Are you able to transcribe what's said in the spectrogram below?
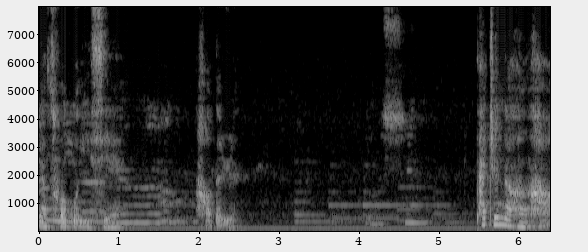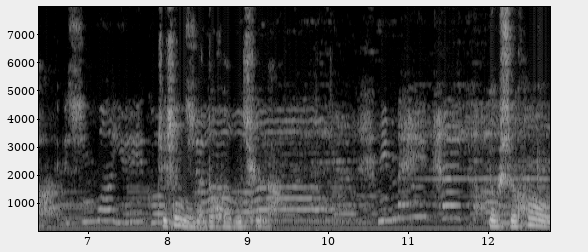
要错过一些好的人。他真的很好，只是你们都回不去了。有时候，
